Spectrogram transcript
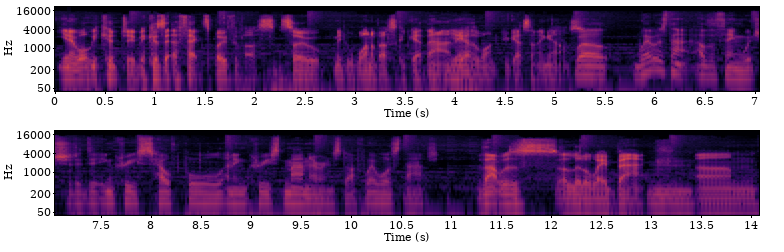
you know what we could do because it affects both of us. So maybe one of us could get that, and the other one could get something else. Well, where was that other thing which did increase health pool and increased mana and stuff? Where was that? that was a little way back. Hmm. Um,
